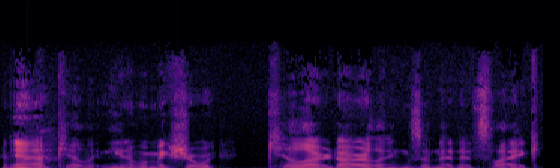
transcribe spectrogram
and Yeah. not killing. You know, we make sure we kill our darlings, and that it's like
